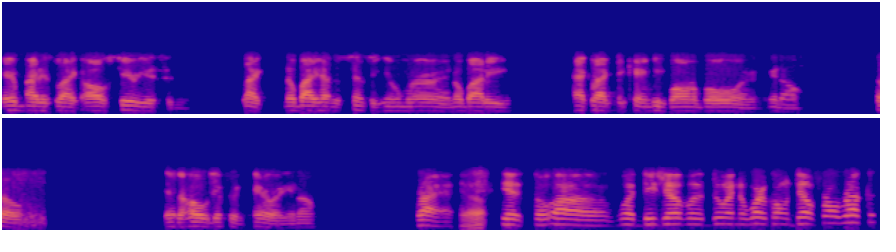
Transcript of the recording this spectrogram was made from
Everybody's like all serious and like nobody has a sense of humor and nobody act like they can't be vulnerable and you know. So it's a whole different era, you know. Right. Yep. Yeah. So, uh, what did you ever do any work on Death Row Records?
